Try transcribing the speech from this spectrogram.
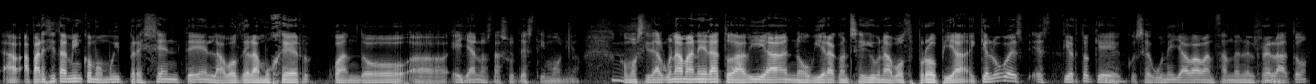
aparece también como muy presente en la voz de la mujer cuando ah, ella nos da su testimonio. Mm. Como si de alguna manera todavía no hubiera conseguido una voz propia y que luego es, es cierto que mm. según ella va avanzando en el relato,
